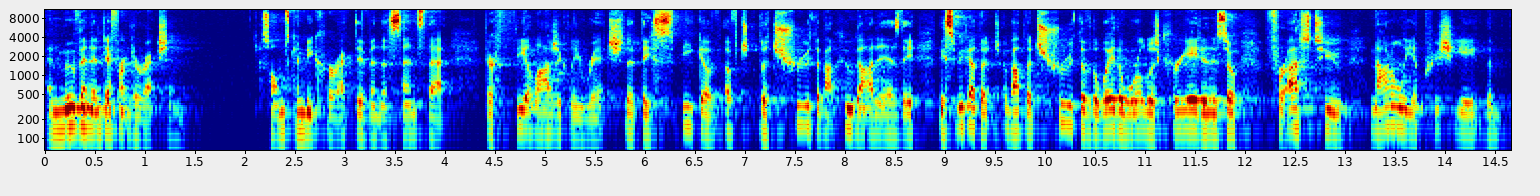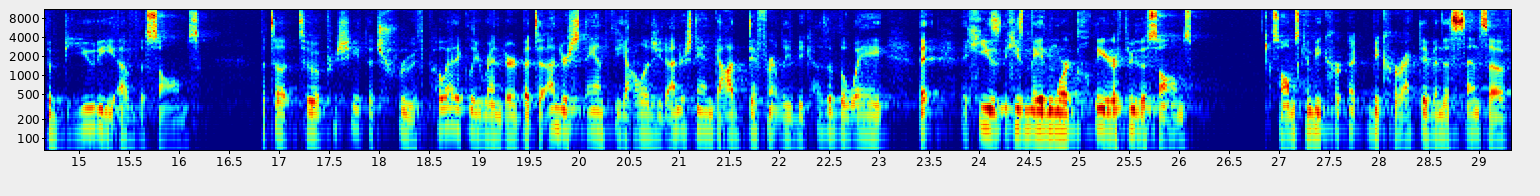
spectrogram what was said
and move in a different direction. Psalms can be corrective in the sense that they're theologically rich, that they speak of, of the truth about who God is. They, they speak about the, about the truth of the way the world was created. And so, for us to not only appreciate the, the beauty of the Psalms, but to, to appreciate the truth, poetically rendered, but to understand theology, to understand God differently because of the way that, he's, he's made more clear through the Psalms. Psalms can be, cor- uh, be corrective in the sense of,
